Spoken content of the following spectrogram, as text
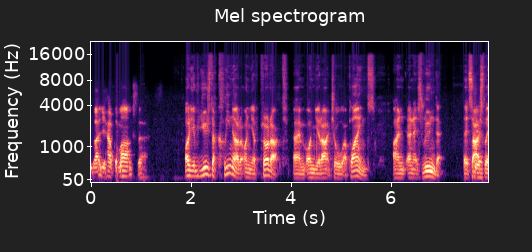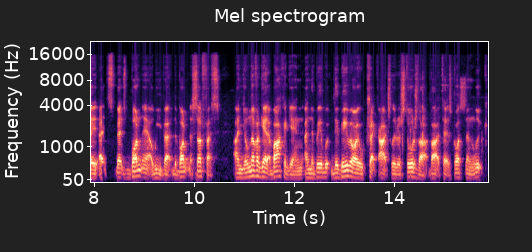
but you have the marks there. Or you've used a cleaner on your product, um, on your actual appliance, and and it's ruined it. It's actually yeah. it's it's burnt it a wee bit. The burnt the surface, and you'll never get it back again. And the baby, the baby oil trick actually restores that back to its glistening look.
